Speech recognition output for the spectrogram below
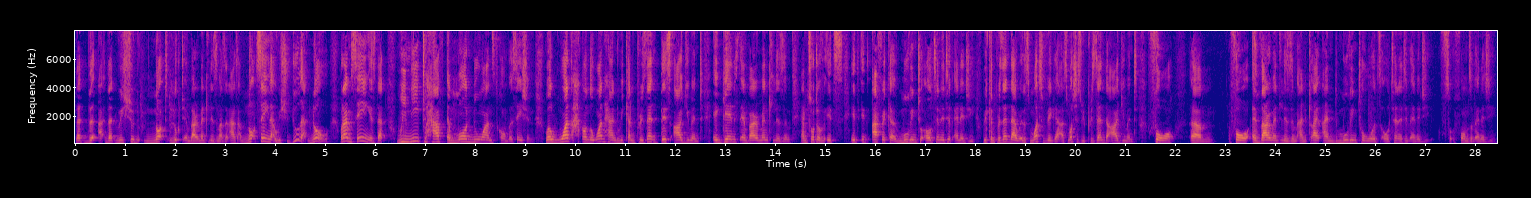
that the, uh, that we should not look to environmentalism as an answer. I'm not saying that we should do that. No. What I'm saying is that we need to have a more nuanced conversation. Well, one on the one hand, we can present this argument against environmentalism and sort of it's it, it Africa moving to alternative energy. We can present that with as much vigor as much as we present the argument for. Um, for environmentalism and and moving towards alternative energy forms of energy.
